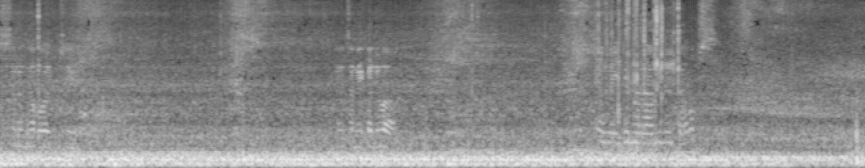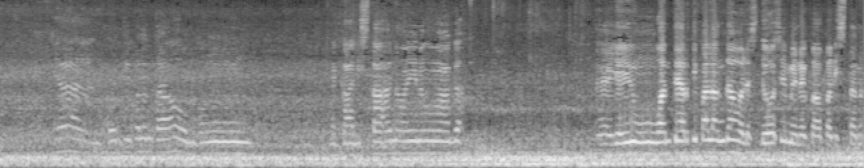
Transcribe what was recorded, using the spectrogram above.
Susunod na kotse. Yan sa may kaliwa. Yan, medyo marami ng taops. Yan, konti pa lang tao. Mukhang nagkalistahan na kayo ng umaga. Eh, yan yung 1.30 pa lang daw, alas 12 may nagpapalista na.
